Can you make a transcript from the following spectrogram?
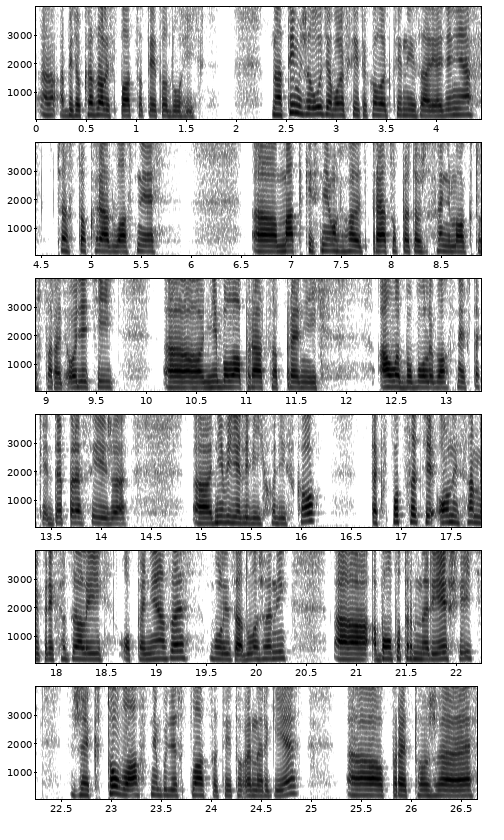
aby dokázali splácať tieto dlhy. Na tým, že ľudia boli v týchto kolektívnych zariadeniach, častokrát vlastne matky si nemohli hľadať prácu, pretože sa nemal kto starať o deti, nebola práca pre nich, alebo boli vlastne v takej depresii, že nevideli východisko, tak v podstate oni sami prichádzali o peniaze, boli zadlžení a, a bolo potrebné riešiť, že kto vlastne bude splácať tieto energie, pretože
